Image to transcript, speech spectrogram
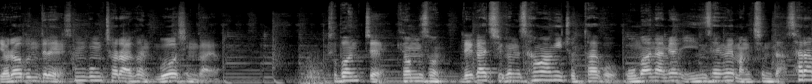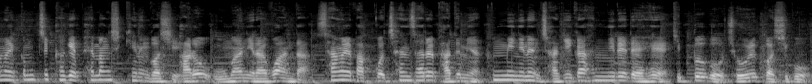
여러분들의 성공 철학은 무엇인가요? 두 번째, 겸손. 내가 지금 상황이 좋다고 오만하면 인생을 망친다. 사람을 끔찍하게 패망시키는 것이 바로 오만이라고 한다. 상을 받고 찬사를 받으면 흥민이는 자기가 한 일에 대해 기쁘고 좋을 것이고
